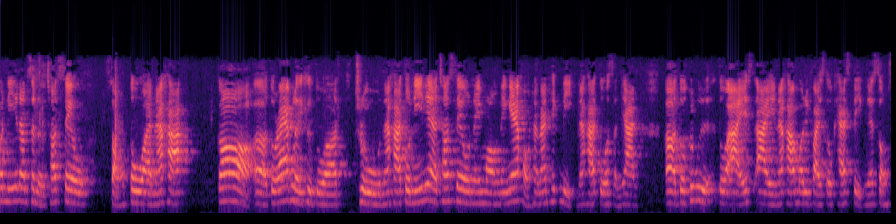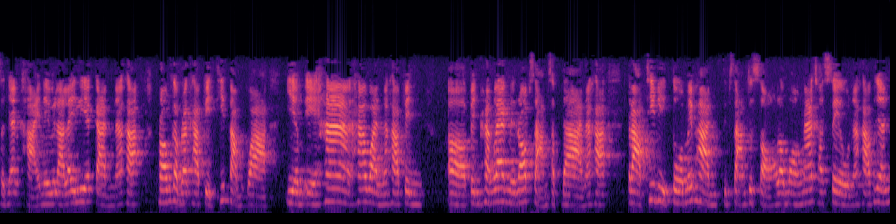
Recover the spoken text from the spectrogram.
วันนี้นำเสนอช็อตเซลล์2ตัวนะคะ ก็ตัวแรกเลยคือตัว True นะคะ ตัวนี้เนี่ยช็อตเซลล์ในมองในแง่ของทางด้านเทคนิคนะคะ ตัวสัญญาณ ตัวเครื่องมือตัว RSI นะคะ Modified Stochastic เนี่ยส่งสัญญาณขายในเวลาไล่เลี่ยกันนะคะ พร้อมกับราคาปิดที่ต่ำกว่า EMA 5 5 วันนะคะ เป็นเอ่อเป็นครั้งแรกในรอบ 3 สัปดาห์นะคะตราบที่ดีดตัวไม่ผ่าน 13.2 เรามองหน้าช็อตเซลล์นะคะ เพราะฉะนั้น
